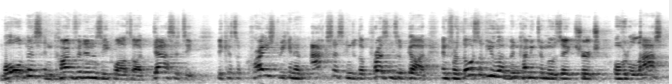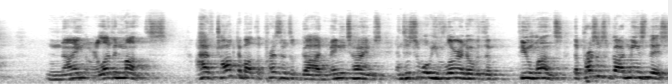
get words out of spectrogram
Boldness and confidence equals audacity. Because of Christ, we can have access into the presence of God. And for those of you who have been coming to Mosaic Church over the last nine or 11 months, I have talked about the presence of God many times, and this is what we've learned over the few months. The presence of God means this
